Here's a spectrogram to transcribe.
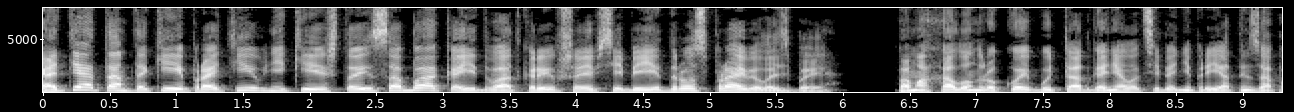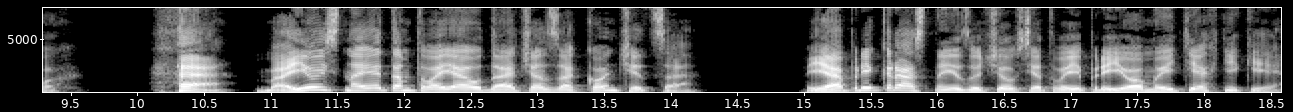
Хотя там такие противники, что и собака, едва открывшая в себе ядро, справилась бы. Помахал он рукой, будто отгонял от себя неприятный запах. «Ха! Боюсь, на этом твоя удача закончится. Я прекрасно изучил все твои приемы и техники.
